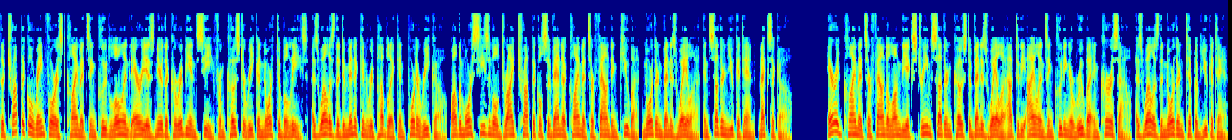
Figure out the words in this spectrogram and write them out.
The tropical rainforest climates include lowland areas near the Caribbean Sea from Costa Rica north to Belize, as well as the Dominican Republic and Puerto Rico, while the more seasonal dry tropical savanna climates are found in Cuba, northern Venezuela, and southern Yucatan, Mexico. Arid climates are found along the extreme southern coast of Venezuela out to the islands including Aruba and Curaçao, as well as the northern tip of Yucatan.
